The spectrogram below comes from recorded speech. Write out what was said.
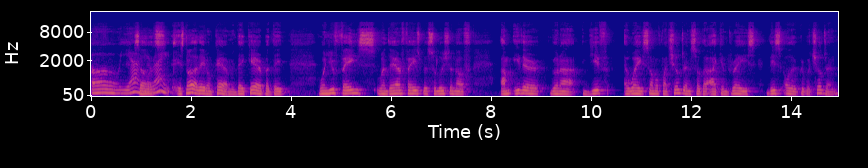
oh yeah, So you're it's, right. it's not that they don't care. I mean, they care, but they, when you face, when they are faced with solution of, I'm either gonna give away some of my children so that I can raise this other group of children,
